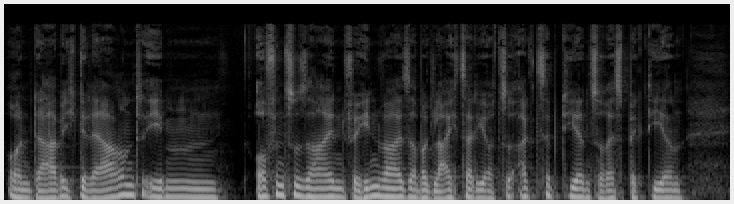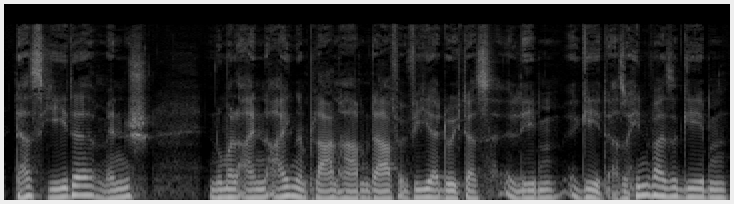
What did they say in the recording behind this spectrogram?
und da habe ich gelernt, eben offen zu sein für Hinweise, aber gleichzeitig auch zu akzeptieren, zu respektieren, dass jeder Mensch nun mal einen eigenen Plan haben darf, wie er durch das Leben geht. Also Hinweise geben,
